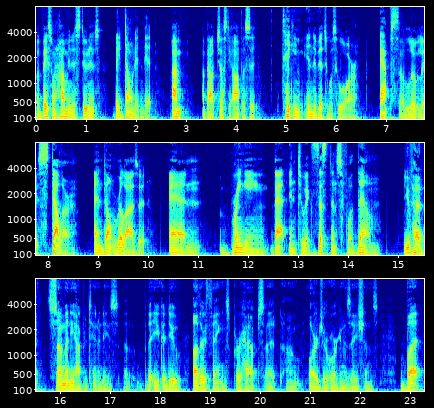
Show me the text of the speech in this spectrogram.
uh, based on how many students they don't admit. I'm about just the opposite, taking individuals who are absolutely stellar and don't realize it and bringing that into existence for them. You've had so many opportunities uh, that you could do other things, perhaps at um, larger organizations, but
